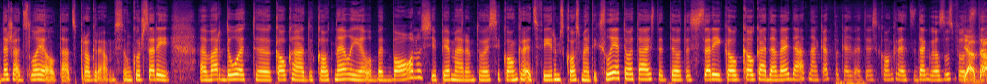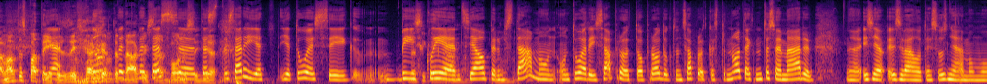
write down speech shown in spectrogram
dažādas lojalitātes programmas, un kuras arī eh, var dot eh, kaut kādu kaut nelielu, bet bonus, ja, piemēram, tu esi konkrēts firmas kosmētikas lietotājs, tad tev tas arī kaut, kaut kādā veidā atnāk atpakaļ, vai tu esi konkrēts degvielas uzpildījums. Jā, tā man tas patīk, jā. es zinu, jā, nu, bet, bet tas, bonusiņi, tas, tas arī, ja, ja tu esi bijis klients jau pirms mm. tam, un, un tu arī saproti to produktu un saproti, kas tur notiek, nu, tas vienmēr ir eh, izvēloties uzņēmumu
